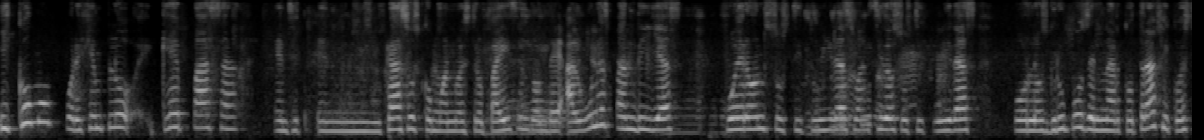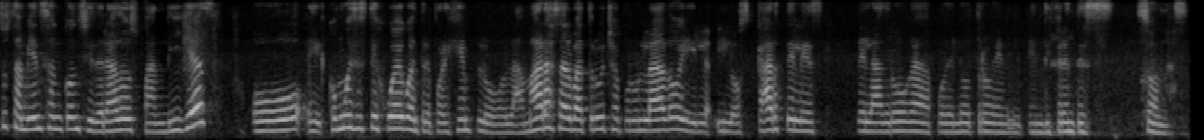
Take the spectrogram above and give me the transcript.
Y cómo, por ejemplo, qué pasa en, casos como en nuestro país, en donde algunas pandillas fueron sustituidas o han sido sustituidas por los grupos del narcotráfico. ¿Estos también son considerados pandillas? ¿O eh, cómo es este juego entre, por ejemplo, la Mara Salvatrucha por un lado y, los cárteles de la droga por el otro en, en diferentes zonas?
